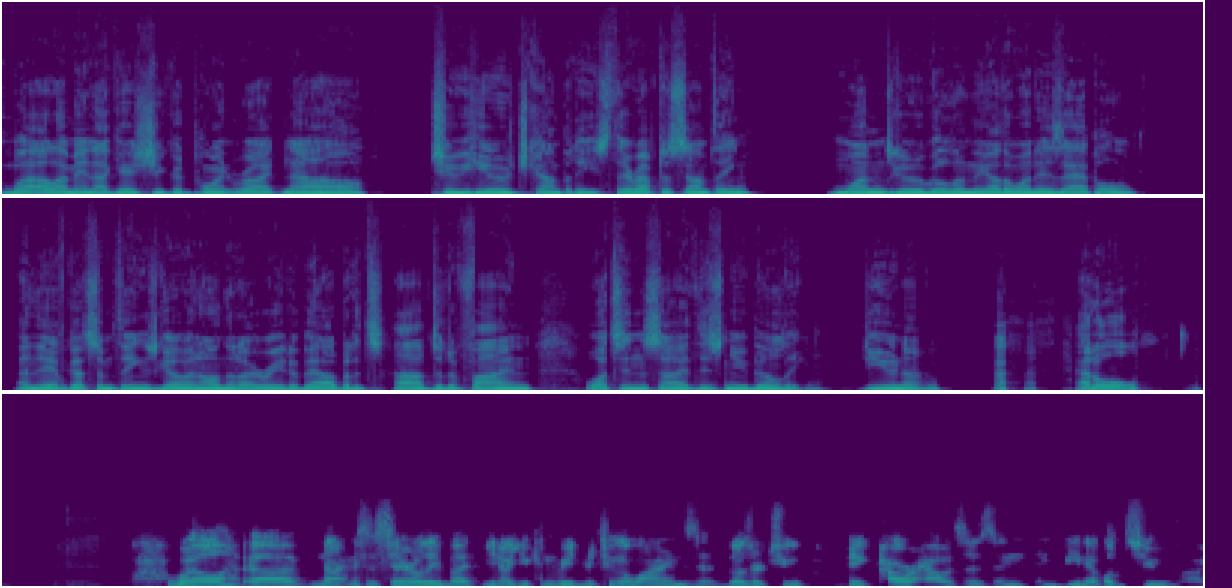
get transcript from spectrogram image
Well, I mean, I guess you could point right now two huge companies. They're up to something. One's Google and the other one is Apple. And they've got some things going on that I read about, but it's hard to define what's inside this new building. Do you know at all? Well, uh, not necessarily, but you know, you can read between the lines. Those are two big powerhouses in, in being able to uh,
